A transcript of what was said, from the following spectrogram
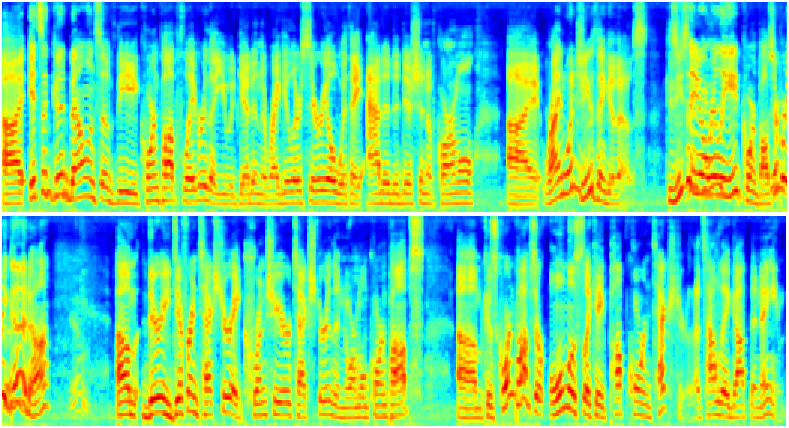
Uh, it's a good balance of the corn pop flavor that you would get in the regular cereal with a added addition of caramel. Uh, Ryan, what did you think of those? Because you say you don't really eat corn pops. They're pretty good, huh? Yeah. Um, they're a different texture, a crunchier texture than normal corn pops because um, corn pops are almost like a popcorn texture. That's how they got the name.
